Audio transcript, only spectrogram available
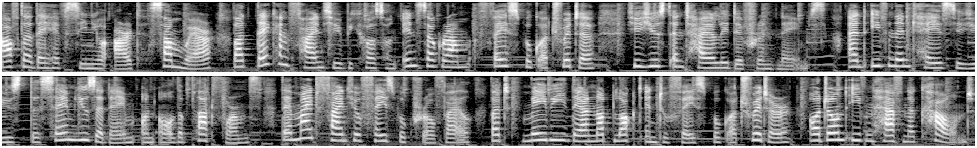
after they have seen your art somewhere, but they can find you because on Instagram, Facebook or Twitter you used entirely different names. And even in case you used the same username on all the platforms, they might find your Facebook profile, but maybe they are not logged into Facebook or Twitter, or don't even have an account,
